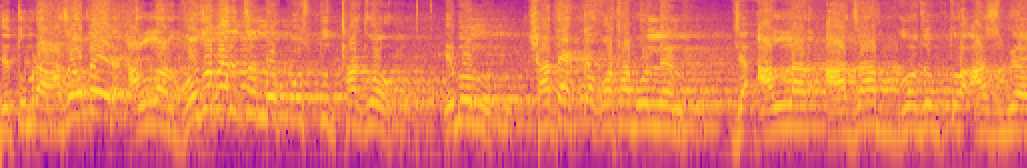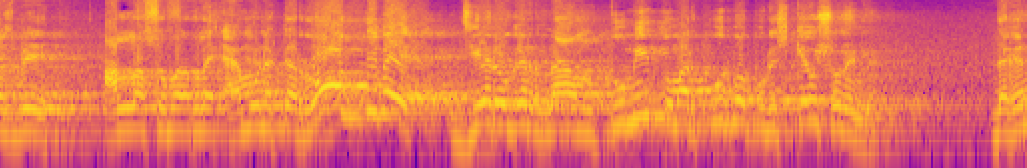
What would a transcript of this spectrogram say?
যে তোমরা আজাবের আল্লাহর গজবের জন্য প্রস্তুত থাকো। এবং সাথে একটা কথা বললেন যে আল্লাহর আজাব গজব তো আসবে আসবে। আল্লাহ সুবাহ এমন একটা রোগ দিবে যে রোগের নাম তুমি তোমার পূর্বপুরুষ কেউ শোনেনি। দেখেন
